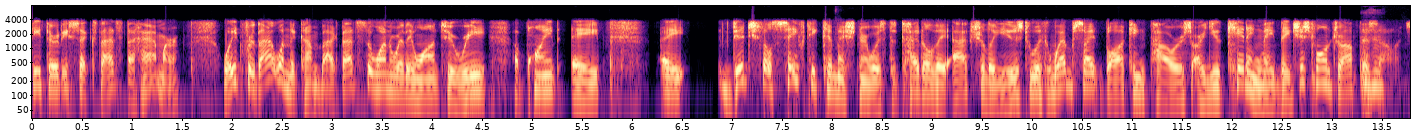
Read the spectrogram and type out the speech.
C36. That's the hammer. Wait for that one to come back. That's the one where they want to reappoint a a Digital Safety Commissioner was the title they actually used with website blocking powers. Are you kidding me? They just won't drop this, mm-hmm. Alex.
